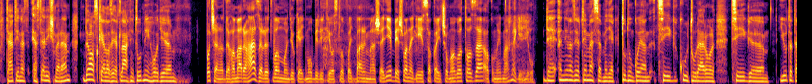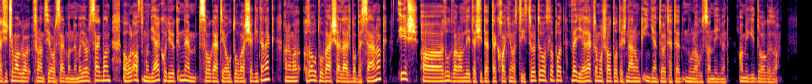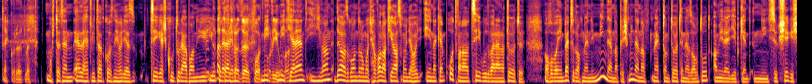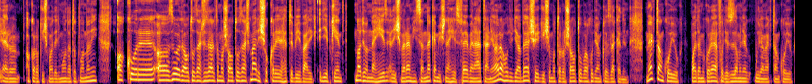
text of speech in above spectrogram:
Tehát én ezt, ezt elismerem, de azt kell azért látni, tudni, hogy Bocsánat, de ha már a ház előtt van mondjuk egy mobility oszlop, vagy bármi más egyéb, és van egy éjszakai csomagot hozzá, akkor még már megint jó. De ennél azért én messzebb megyek. Tudunk olyan cég kultúráról, cég jutatási csomagról Franciaországban, nem Magyarországban, ahol azt mondják, hogy ők nem szolgálti autóval segítenek, hanem az autó vásárlásba beszállnak, és az udvaron létesítettek 6-8-10 töltőoszlopot, vegyél elektromos autót, és nálunk ingyen töltheted 0-24-ben, amíg itt dolgozol. Ekkor ötlet. Most ezen el lehet vitatkozni, hogy ez céges kultúrában, juttatásban mit, mit jelent, így van, de azt gondolom, hogy ha valaki azt mondja, hogy én nekem ott van a cég udvarán a töltő, ahova én be tudok menni minden nap, és minden nap meg tudom tölteni az autót, amire egyébként nincs szükség, és erről akarok is majd egy mondatot mondani, akkor a zöld autózás, az elektromos autózás már is sokkal érhetőbbé válik. Egyébként nagyon nehéz, elismerem, hiszen nekem is nehéz fejben átállni arra, hogy ugye a belső égési motoros autóval hogyan közlekedünk. Megtankoljuk, majd amikor elfogy az üzemanyag, újra megtankoljuk.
